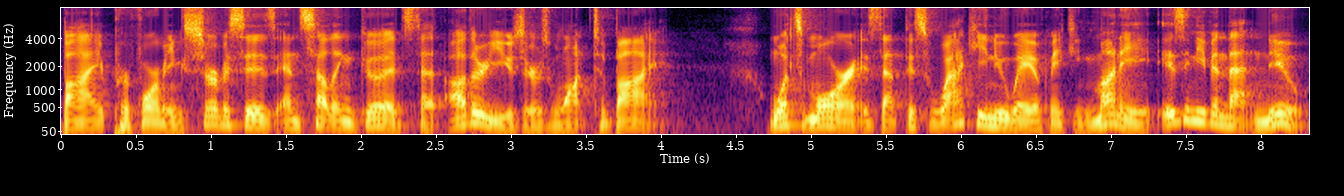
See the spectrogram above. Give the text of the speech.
by performing services and selling goods that other users want to buy. What's more is that this wacky new way of making money isn't even that new.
